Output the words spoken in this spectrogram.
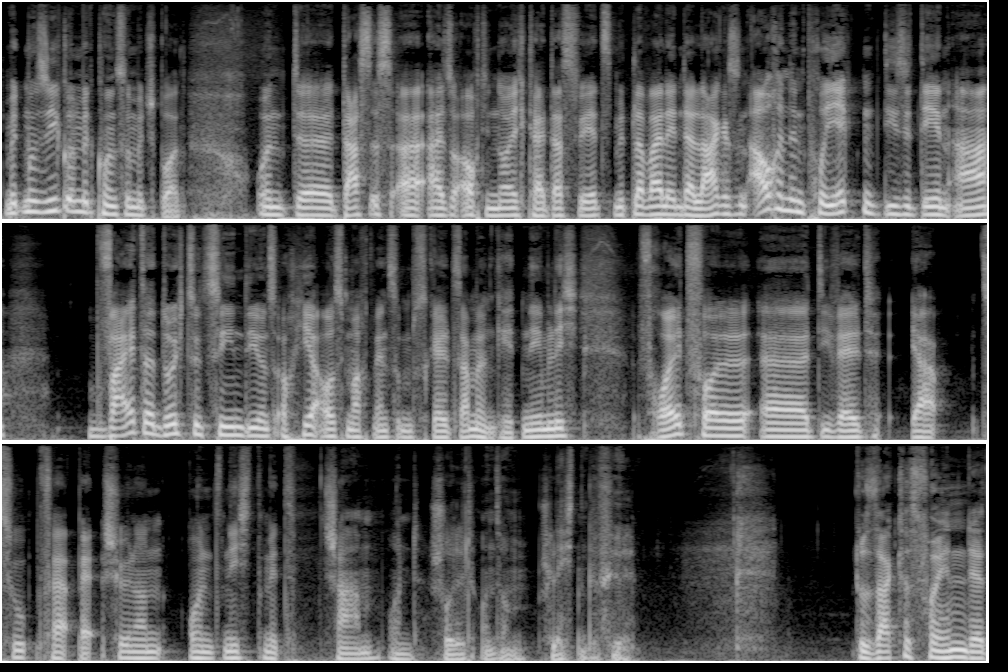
mit Musik und mit Kunst und mit Sport. Und äh, das ist äh, also auch die Neuigkeit, dass wir jetzt mittlerweile in der Lage sind, auch in den Projekten diese DNA weiter durchzuziehen, die uns auch hier ausmacht, wenn es ums Geld sammeln geht, nämlich freudvoll äh, die Welt ja zu verschönern und nicht mit Scham und Schuld und so einem schlechten Gefühl. Du sagtest vorhin, der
